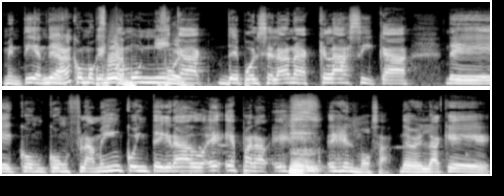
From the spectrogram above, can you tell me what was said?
¿Me entiendes? Es como que full, esta muñeca de porcelana clásica, de, con, con flamenco integrado, es, es para, es, Mm. es hermosa. De verdad que,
